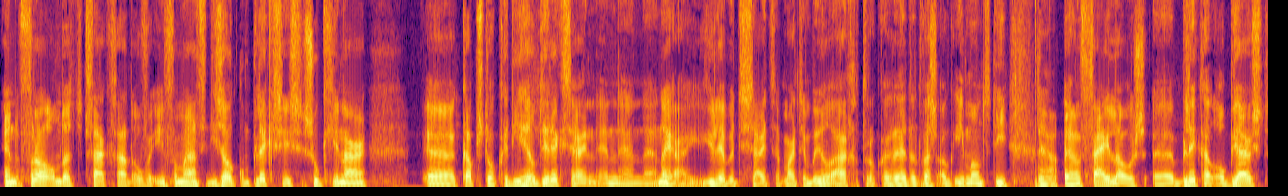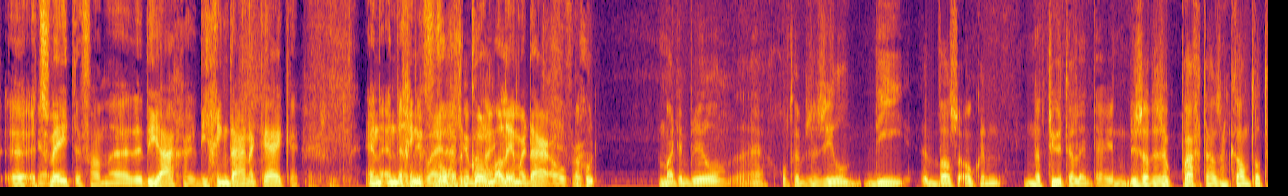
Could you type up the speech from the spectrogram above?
en vooral omdat het vaak gaat over informatie die zo complex is... zoek je naar uh, kapstokken die heel direct zijn. En, en uh, nou ja, jullie hebben de site Martin Bril aangetrokken. Uh, dat was ook iemand die ja. een feilloos blik had op juist het ja. zweten van de, de, jager. Die ging daar naar kijken. Absoluut. En, en dan ging het vervolgens de column alleen maar daarover. Maar goed, Martin Bril, God hebben zijn ziel, die was ook een natuurtalent daarin. Dus dat is ook prachtig als een krant dat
